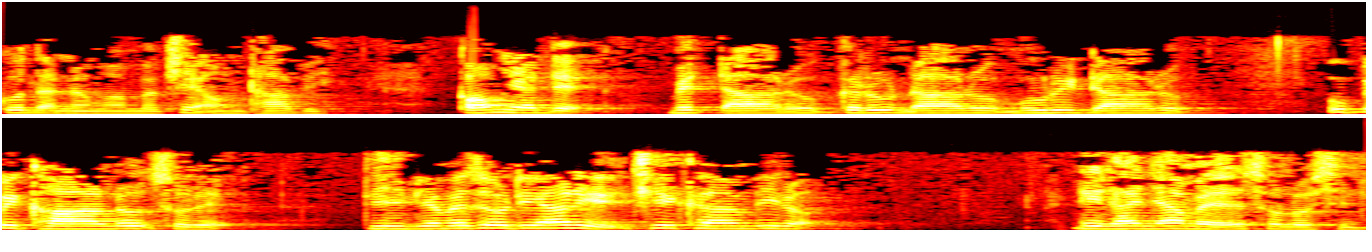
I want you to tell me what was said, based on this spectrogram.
ကိုယ်တဏ္ဍာမှာမဖြစ်အောင်ထားပြီးကောင်းမြတ်တဲ့မေတ္တာတို့ကရုဏာတို့မုရိဒာတို့ဥပိ္ပခာလို့ဆိုတဲ့ဒီပြမစိုးတရားတွေအခြေခံပြီးတော့နေထိုင်ကြမယ်ဆိုလို့ရှိရင်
